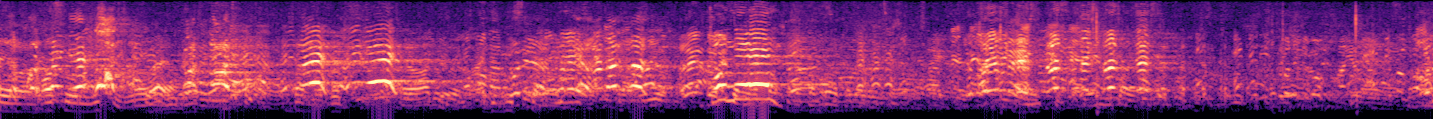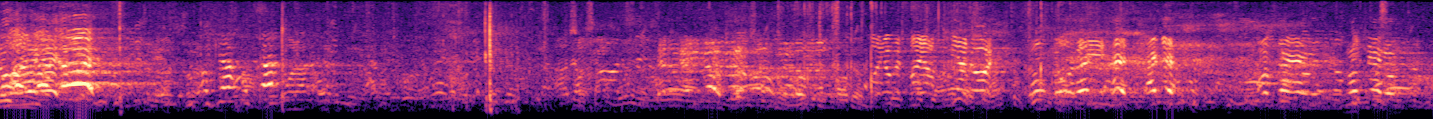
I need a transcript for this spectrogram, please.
ja, hast du nicht. Ja, ja. Tunnel! Thank you.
